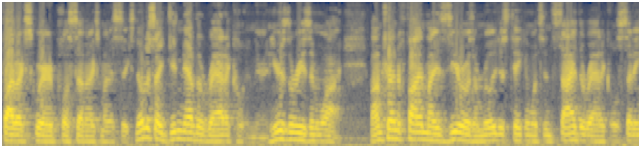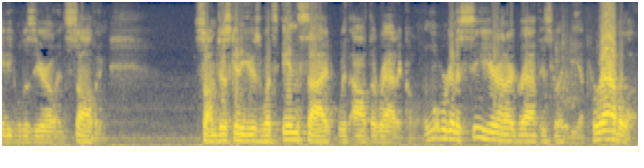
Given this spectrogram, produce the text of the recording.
5x squared plus 7x minus 6. Notice I didn't have the radical in there, and here's the reason why. If I'm trying to find my zeros, I'm really just taking what's inside the radical, setting it equal to 0, and solving. So I'm just going to use what's inside without the radical. And what we're going to see here on our graph is going to be a parabola.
